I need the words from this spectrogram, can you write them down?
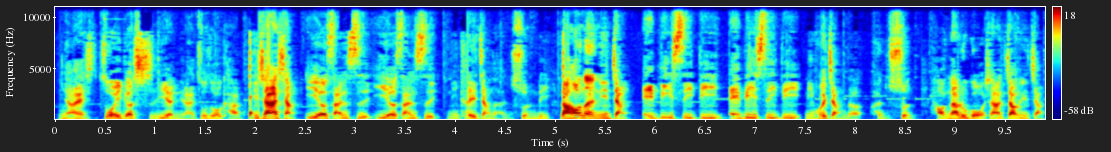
你来做一个实验，你来做做看。你现在想一二三四，一二三四，你可以讲得很顺利。然后呢，你讲 A B C D A B C D，你会讲得很顺。好，那如果我现在叫你讲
